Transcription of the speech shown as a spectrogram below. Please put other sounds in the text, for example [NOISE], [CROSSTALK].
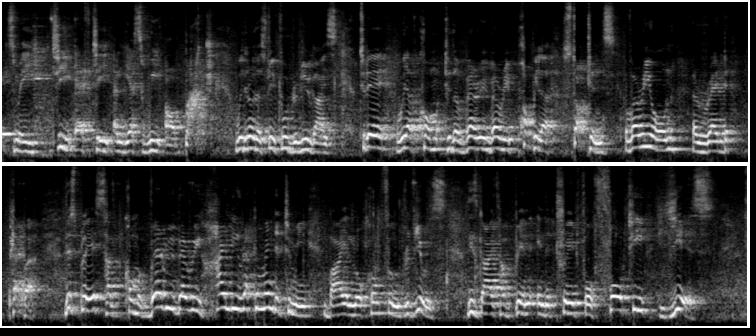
It's me, TFT, and yes, we are back with another street food review, guys. Today, we have come to the very, very popular Stockton's very own Red Pepper. This place has become very, very highly recommended to me by local food reviewers. These guys have been in the trade for 40 years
